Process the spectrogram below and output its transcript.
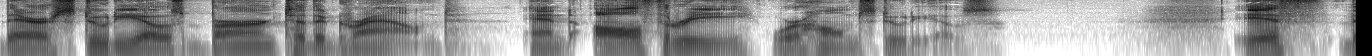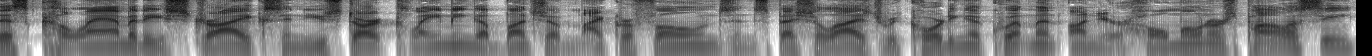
their studios burned to the ground, and all three were home studios. If this calamity strikes and you start claiming a bunch of microphones and specialized recording equipment on your homeowner's policy,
